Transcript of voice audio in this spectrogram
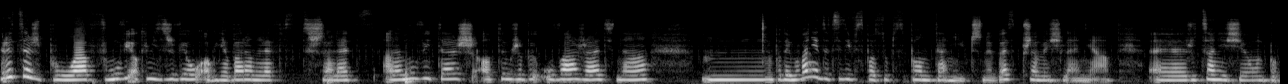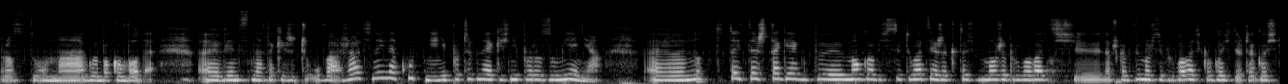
Rycerz buław mówi o kimś z żywiołu ognia, baran, lew, strzelec, ale mówi też o tym, żeby uważać na podejmowanie decyzji w sposób spontaniczny, bez przemyślenia, e, rzucanie się po prostu na głęboką wodę, e, więc na takie rzeczy uważać. No i na kłótnie, niepotrzebne jakieś nieporozumienia. E, No tutaj też tak jakby mogła być sytuacja, że ktoś może próbować, na przykład wy możecie próbować kogoś do czegoś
